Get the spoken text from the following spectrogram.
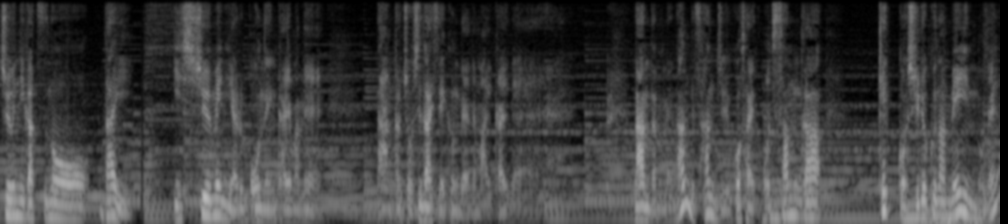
12月の第1週目にやる忘年会はね、なんか女子大生行くんだよね、毎回ね。なんだろうね、なんで35歳のおじさんが結構主力なメインのね、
